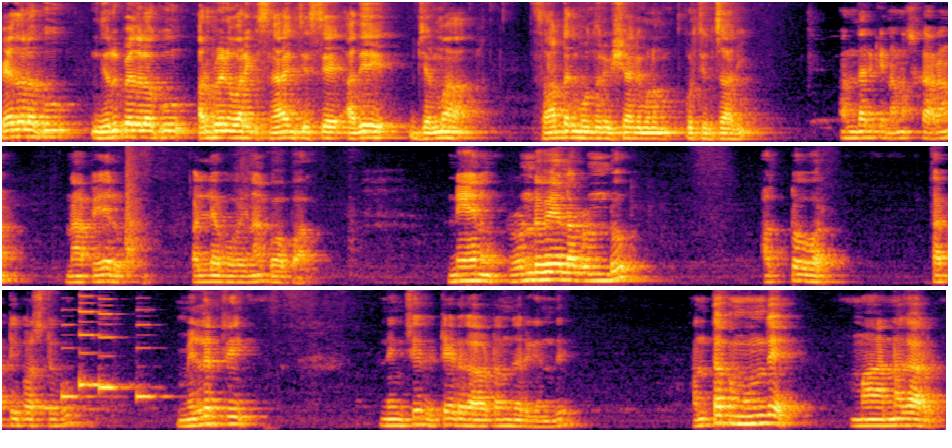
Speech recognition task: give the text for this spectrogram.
పేదలకు నిరుపేదలకు అర్హులైన వారికి సహాయం చేస్తే అదే జన్మ సార్థకమవుతున్న విషయాన్ని మనం గుర్తించాలి. అందరికీ నమస్కారం. నా పేరు పల్లెపోయిన గోపాల్. నేను రెండు వేల రెండు అక్టోబర్ థర్టీ ఫస్ట్కు మిలిటరీ నుంచి రిటైర్డ్ కావటం జరిగింది. అంతకుముందే మా అన్నగారు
